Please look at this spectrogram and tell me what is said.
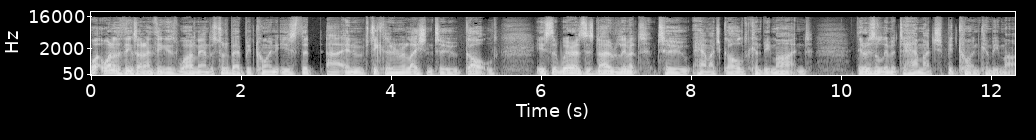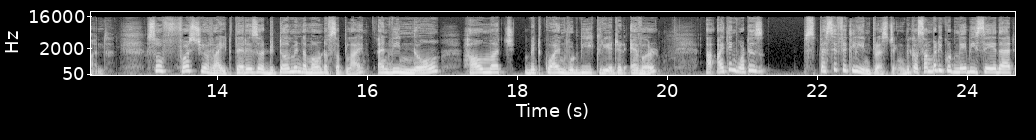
Well, one of the things I don't think is widely understood about Bitcoin is that, uh, and in particular in relation to gold, is that whereas there's no limit to how much gold can be mined, there is a limit to how much Bitcoin can be mined. So, first, you're right. There is a determined amount of supply, and we know how much Bitcoin would be created ever. Uh, I think what is specifically interesting because somebody could maybe say that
